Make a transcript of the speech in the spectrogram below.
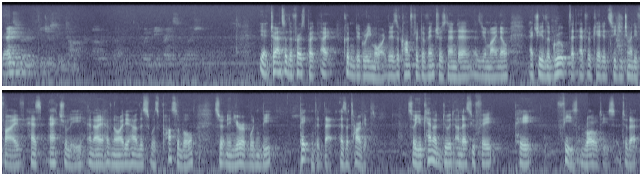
Thanks for the interesting talk on uh, with deep brain stimulation. Yeah, to answer the first part, I couldn't agree more. There's a conflict of interest, and uh, as you might know, actually the group that advocated CG25 has actually, and I have no idea how this was possible, certainly in Europe wouldn't be, patented that as a target. So you cannot do it unless you pay, fees and royalties to that,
